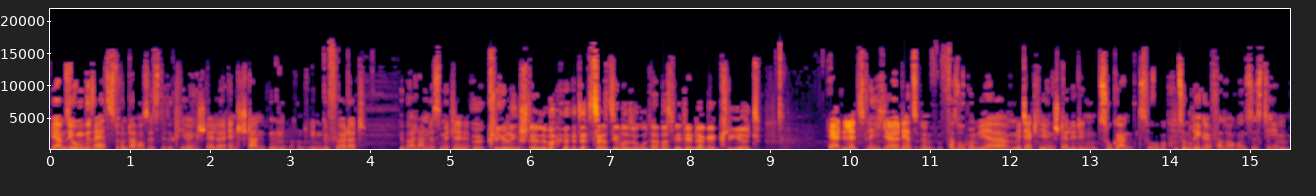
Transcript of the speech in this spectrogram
Wir haben sie umgesetzt und daraus ist diese Clearingstelle entstanden und eben gefördert über Landesmittel. Äh, Clearingstelle, das hört sich immer so gut an. Was wird denn da geklärt? Ja, letztlich äh, jetzt, äh, versuchen wir mit der Clearingstelle den Zugang zu, zum Regelversorgungssystem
